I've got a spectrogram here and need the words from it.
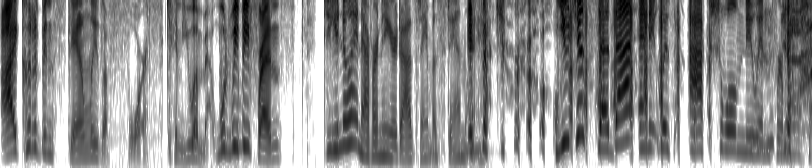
I could have been Stanley the fourth. Can you imagine? Would we be friends? Do you know I never knew your dad's name was Stanley? Is that true? you just said that, and it was actual new information.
